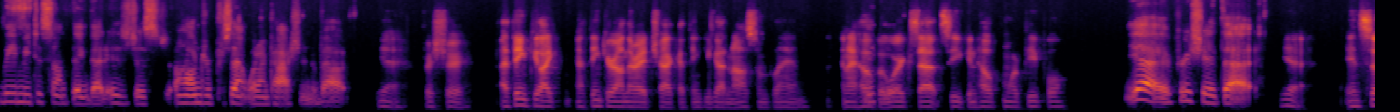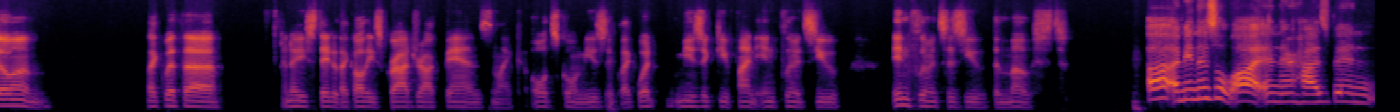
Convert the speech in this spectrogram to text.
lead me to something that is just 100% what I'm passionate about. Yeah, for sure. I think like I think you're on the right track. I think you got an awesome plan and I hope Thank it you. works out so you can help more people. Yeah, I appreciate that. Yeah. And so um like with uh I know you stated like all these garage rock bands and like old school music. Like what music do you find influence you influences you the most? Uh, I mean, there's a lot, and there has been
